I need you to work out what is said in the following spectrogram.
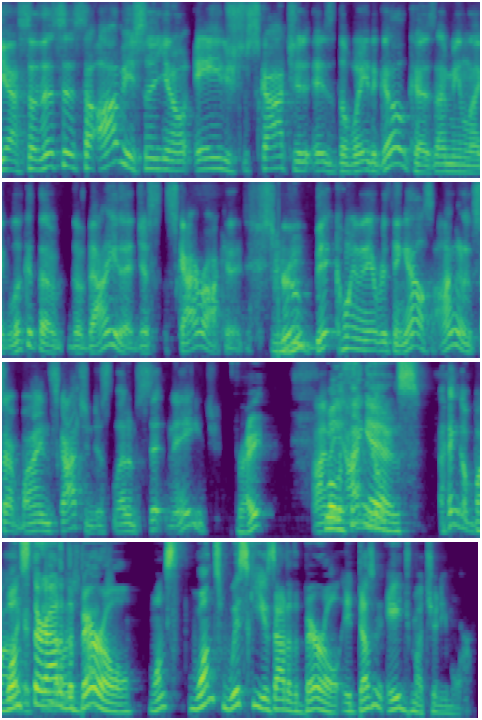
Yeah, so this is so obviously, you know, aged scotch is, is the way to go because I mean, like, look at the the value that just skyrocketed. Screw Bitcoin and everything else. I'm going to start buying scotch and just let them sit and age. Right. I well, mean, the thing is, go once like they're out of $10 the scotch. barrel, once once whiskey is out of the barrel, it doesn't age much anymore.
